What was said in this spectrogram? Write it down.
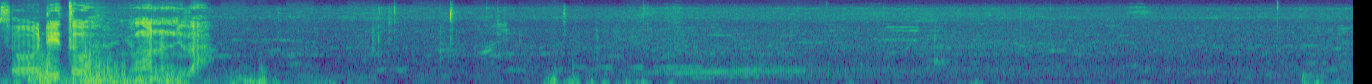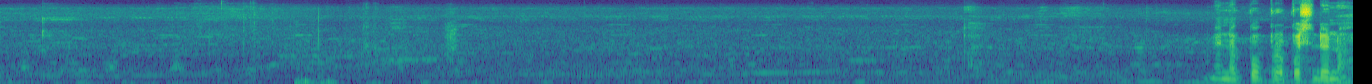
So dito, yung ano nila. May nagpo-propose doon oh.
